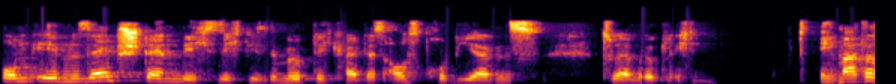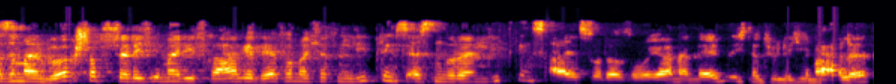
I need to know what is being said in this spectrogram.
um eben selbstständig sich diese Möglichkeit des Ausprobierens zu ermöglichen. Ich mache das in meinen Workshops, stelle ich immer die Frage, wer von euch hat ein Lieblingsessen oder ein Lieblingseis oder so. Ja, und dann melden sich natürlich immer alle.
